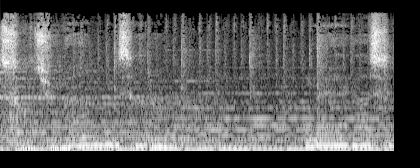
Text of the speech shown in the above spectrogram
소중한 사람 내 가슴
